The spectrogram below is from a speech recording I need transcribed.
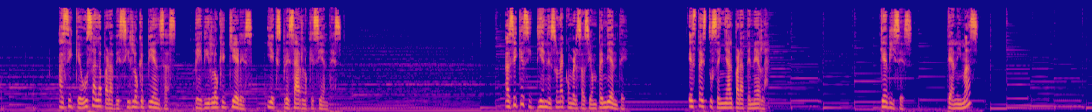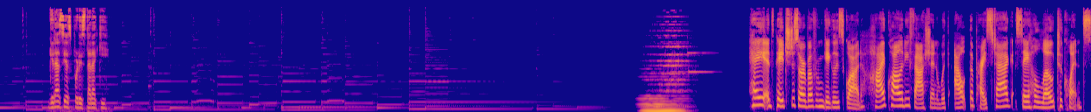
Así que úsala para decir lo que piensas, pedir lo que quieres y expresar lo que sientes. Así que si tienes una conversación pendiente, esta es tu señal para tenerla. ¿Qué dices? ¿Te animas? Gracias por estar aquí. Hey, it's Paige DeSorbo from Giggly Squad. High quality fashion without the price tag. Say hello to Quince.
